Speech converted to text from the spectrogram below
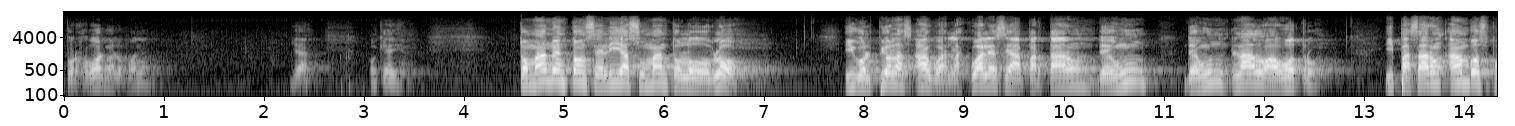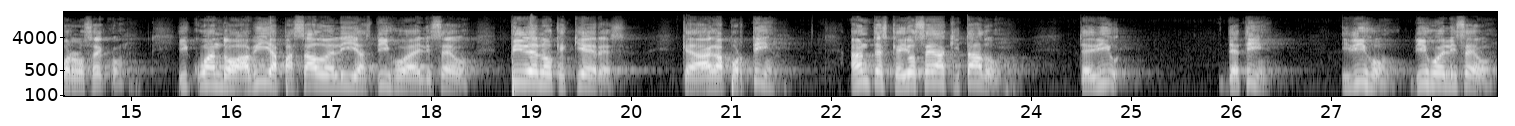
Por favor, ¿me lo ponen? Ya, ok. Tomando entonces Elías su manto, lo dobló y golpeó las aguas, las cuales se apartaron de un, de un lado a otro, y pasaron ambos por lo seco. Y cuando había pasado Elías, dijo a Eliseo, pide lo que quieres que haga por ti, antes que yo sea quitado de ti. Y dijo, dijo Eliseo,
